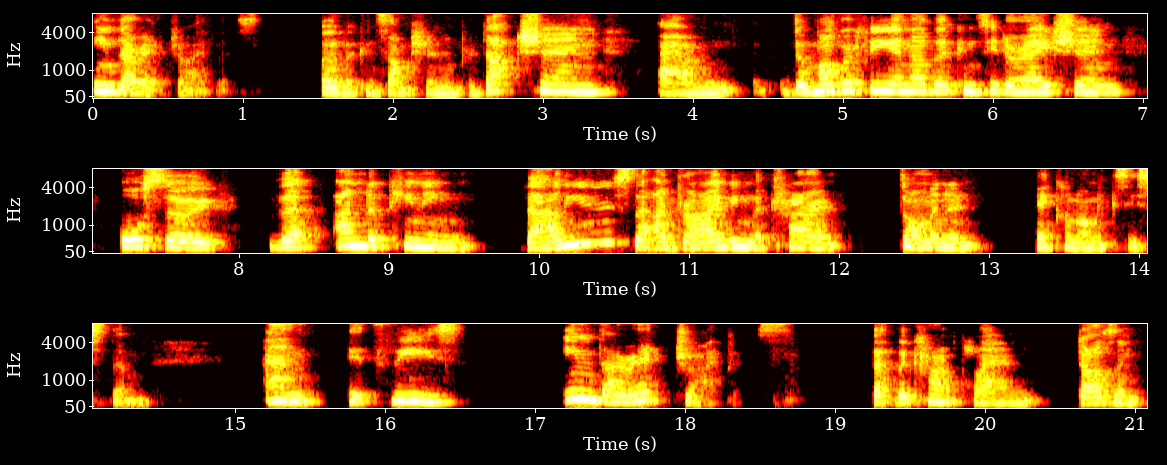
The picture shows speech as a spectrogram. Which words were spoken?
indirect drivers overconsumption and production, um, demography, another consideration, also the underpinning values that are driving the current dominant economic system. And it's these indirect drivers that the current plan doesn't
